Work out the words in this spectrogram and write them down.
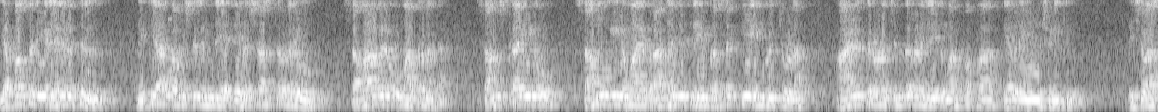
ഈ ലേഖനത്തിൽ നിക്കിയ കൗൺസിലിന്റെ ദൈവശാസ്ത്രപരവും സഭാപരവും മാത്രമല്ല സാംസ്കാരികവും സാമൂഹികവുമായ പ്രാധാന്യത്തെയും പ്രസക്തിയെയും കുറിച്ചുള്ള ആഴത്തിലുള്ള ചിന്തകളിലേക്ക് മാർപ്പപ്പ ഏവരെയും ക്ഷണിക്കുന്നു. വിശ്വാസ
